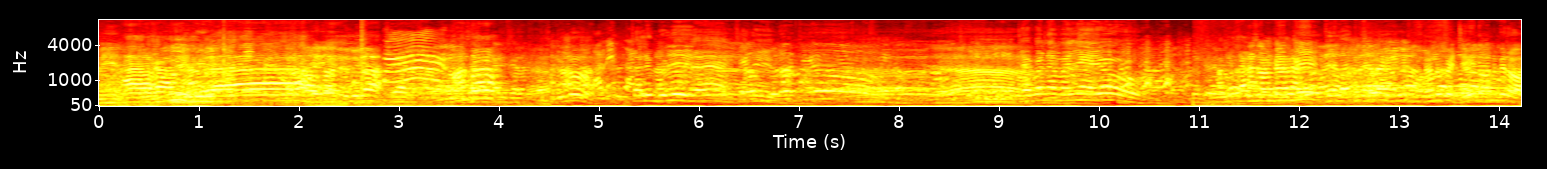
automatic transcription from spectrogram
Alhamdulillah. Alhamdulillah. Mantap. Dulu. Salim dulu ya. Salim. Siapa namanya yo? Ki melu PJI tahun piro?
